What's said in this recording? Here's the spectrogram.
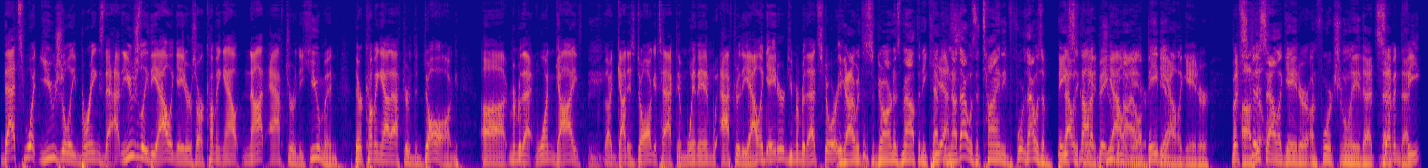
that's what usually brings that. Usually the alligators are coming out not after the human, they're coming out after the dog. Uh, remember that one guy uh, got his dog attacked and went in after the alligator? Do you remember that story? The guy with the cigar in his mouth and he kept Yes. it. Now that was a tiny. That was a basically not a big juvenile, alligator. a baby Yeah. alligator. But uh, this alligator, unfortunately, that, that Seven that- feet.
